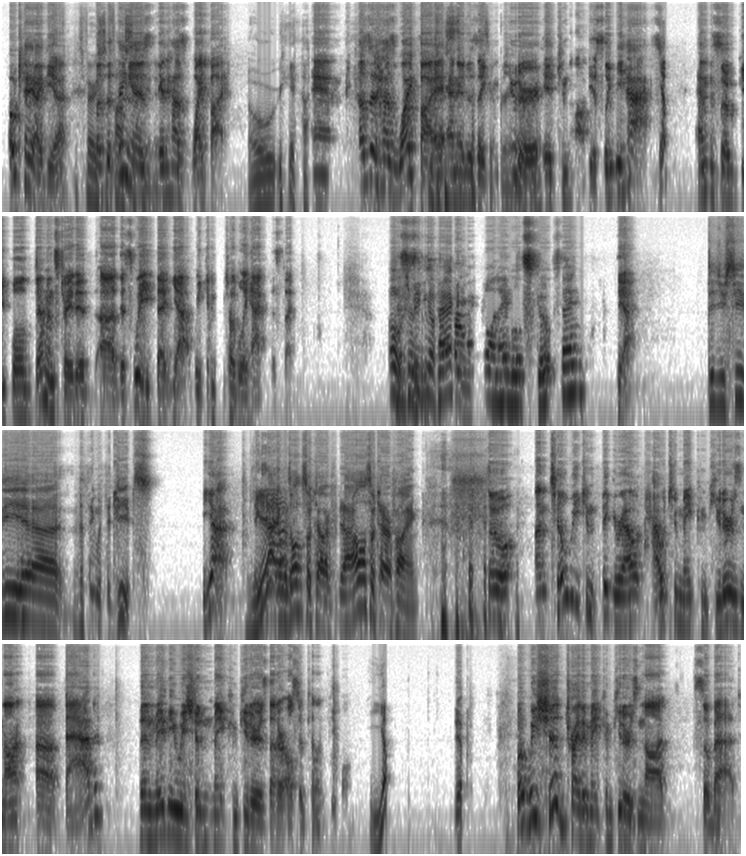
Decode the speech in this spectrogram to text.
okay idea, It's very but the thing is, it has Wi-Fi, Oh yeah. and because it has Wi-Fi Yes, and it is a that's a computer, it can obviously be hacked. Yep. And so people demonstrated uh, this week that yeah, we can totally hack this thing. Oh, This is speaking the of hacking, enabled scope thing. Yeah, did you see the uh, the thing with the jeeps? yeah. Yeah. It was also ter- also terrifying. So until we can figure out how to make computers not uh, bad, then maybe we shouldn't make computers that are also killing people. Yep. Yep. But we should try to make computers not so bad.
